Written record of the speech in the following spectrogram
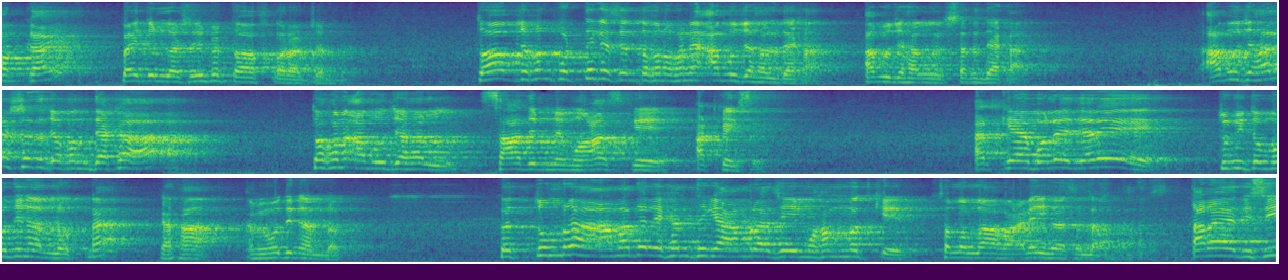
মক্কায়। বাইতুল্লাহ শরীফের তফ করার জন্য। তফ যখন করতে গেছেন তখন ওখানে আবু জাহাল দেখা আবু জাহালের সাথে দেখা। আবু জাহালের সাথে যখন দেখা তখন আবু জাহাল সাদ ইবনে আটকাইছে। আটকে বলে যে রে তুমি তো মদিনার লোক না? কা, হ্যাঁ আমি মদিনার লোক। তোমরা আমাদের এখান থেকে আমরা যে মোহাম্মদকে সাল্লাহ আলাইসাল্লাম তারায় দিছি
